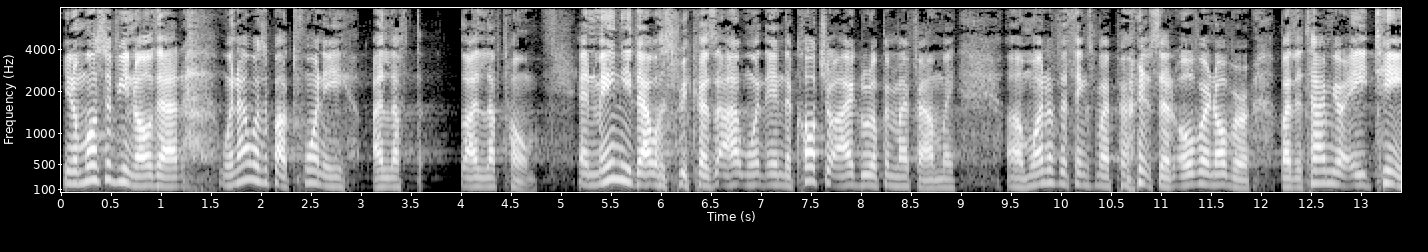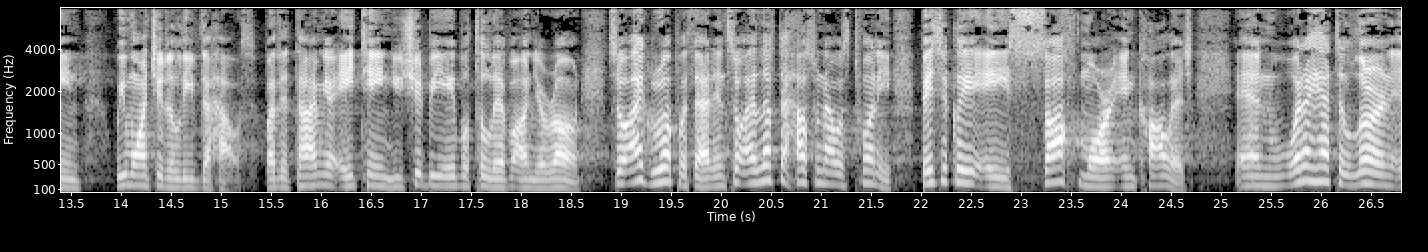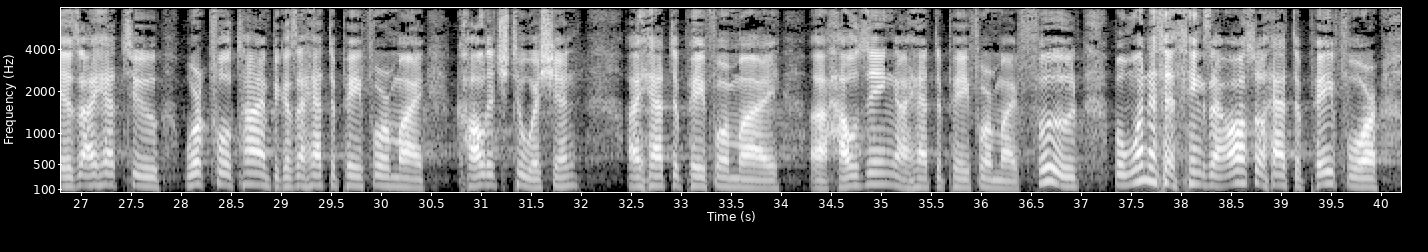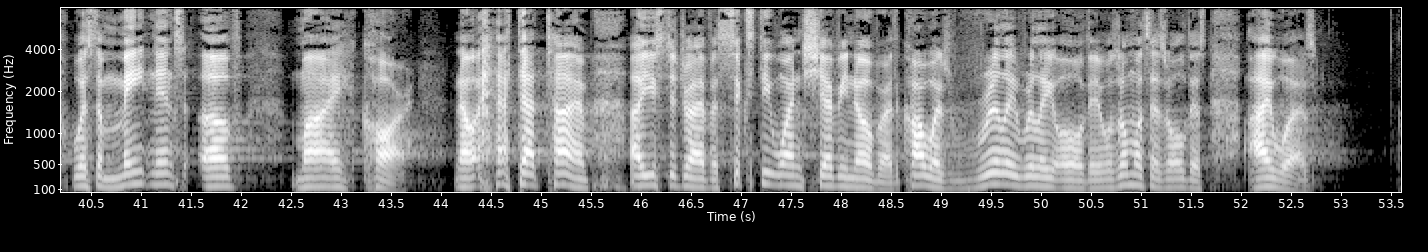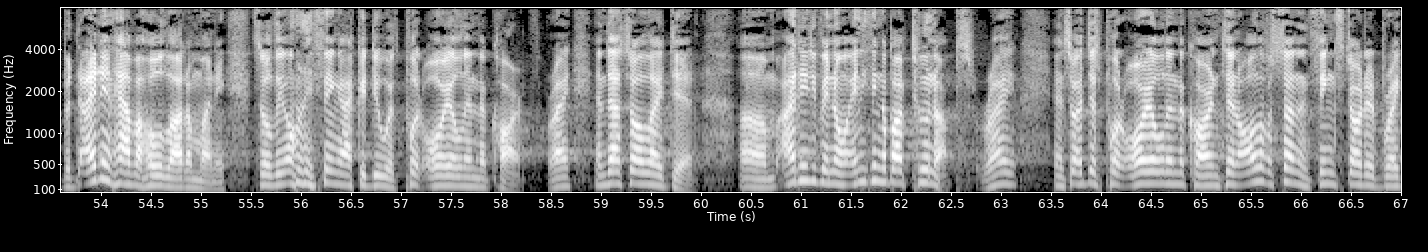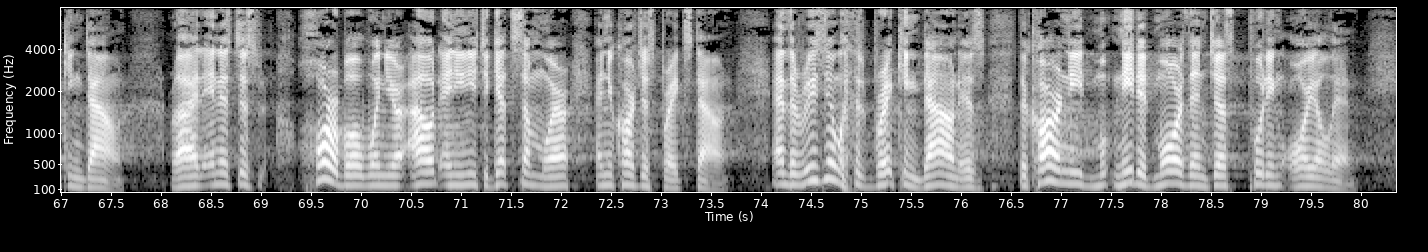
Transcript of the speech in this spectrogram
You know, most of you know that when I was about 20, I left, I left home. And mainly that was because I, went in the culture I grew up in my family, um, one of the things my parents said over and over, by the time you're 18, we want you to leave the house. By the time you're 18, you should be able to live on your own. So I grew up with that. And so I left the house when I was 20, basically a sophomore in college. And what I had to learn is I had to work full time because I had to pay for my college tuition. I had to pay for my uh, housing. I had to pay for my food. But one of the things I also had to pay for was the maintenance of my car. Now, at that time, I used to drive a 61 Chevy Nova. The car was really, really old. It was almost as old as I was. But I didn't have a whole lot of money. So the only thing I could do was put oil in the car, right? And that's all I did. Um, I didn't even know anything about tune-ups, right? And so I just put oil in the car and then all of a sudden things started breaking down, right? And it's just horrible when you're out and you need to get somewhere and your car just breaks down. And the reason it was breaking down is the car need, needed more than just putting oil in.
